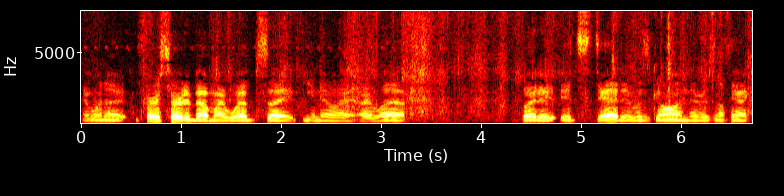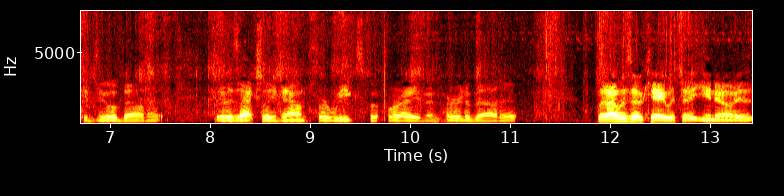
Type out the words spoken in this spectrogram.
And when I first heard about my website, you know, I, I laughed. But it, it's dead. It was gone. There was nothing I could do about it. It was actually down for weeks before I even heard about it but I was okay with it. You know,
